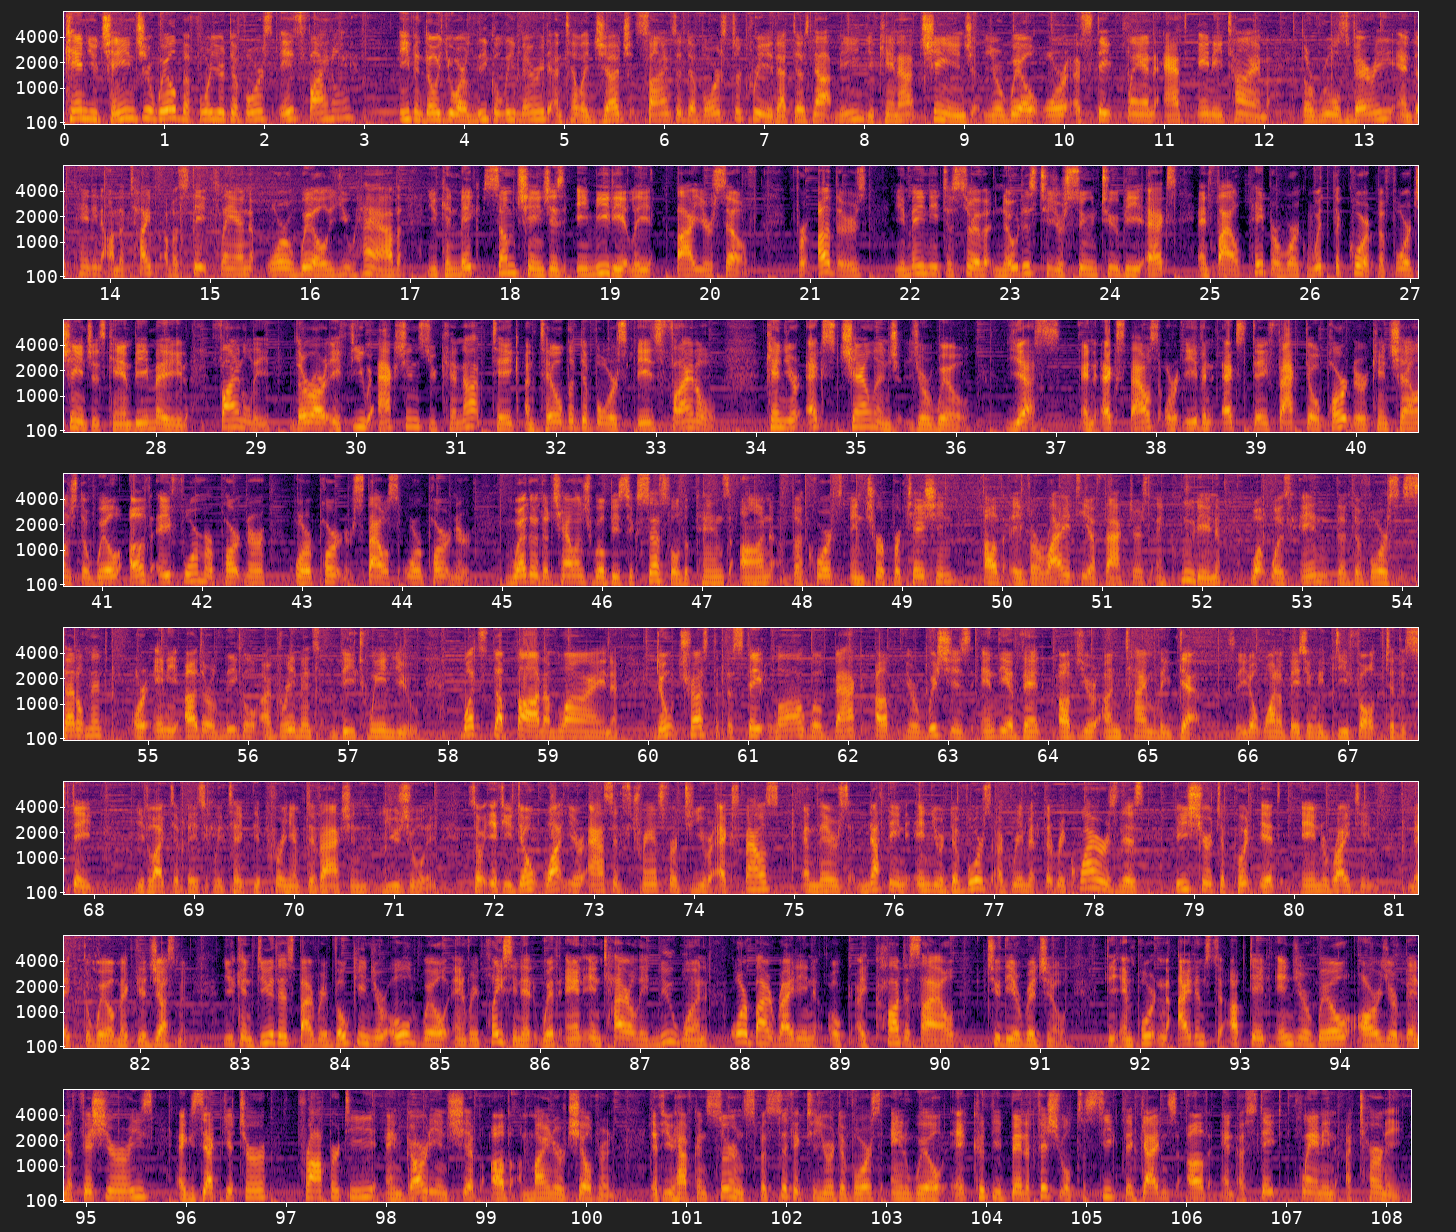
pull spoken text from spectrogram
Can you change your will before your divorce is final? Even though you are legally married until a judge signs a divorce decree, that does not mean you cannot change your will or estate plan at any time. The rules vary, and depending on the type of estate plan or will you have, you can make some changes immediately by yourself. For others, you may need to serve notice to your soon to be ex and file paperwork with the court before changes can be made. Finally, there are a few actions you cannot take until the divorce is final. Can your ex challenge your will? Yes. An ex spouse or even ex de facto partner can challenge the will of a former partner or partner, spouse or partner. Whether the challenge will be successful depends on the court's interpretation of a variety of factors, including what was in the divorce settlement or any other legal agreements between you. What's the bottom line? Don't trust that the state law will back up your wishes in the event of your untimely death. So you don't want to basically default to the state. You'd like to basically take the preemptive action usually. So if you don't want your assets transferred to your ex spouse and there's nothing in your divorce agreement that requires this, be sure to put it in writing. Make the will, make the adjustment. You can do this by revoking your old will and replacing it with an entirely new one or by writing a codicil to the original. The important items to update in your will are your beneficiaries, executor, property, and guardianship of minor children. If you have concerns specific to your divorce and will, it could be beneficial to seek the guidance of an estate planning attorney.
